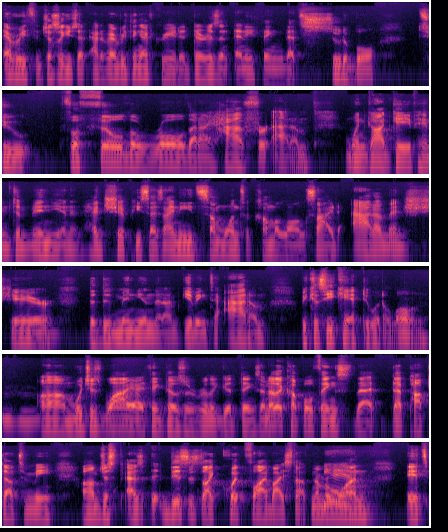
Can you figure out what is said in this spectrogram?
everything, just like you said, out of everything I've created, there isn't anything that's suitable to." Fulfill the role that I have for Adam. When God gave him dominion and headship, he says, I need someone to come alongside Adam and share the dominion that I'm giving to Adam because he can't do it alone. Um, which is why I think those are really good things. Another couple of things that that popped out to me, um, just as this is like quick flyby stuff. Number yeah. one, it's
